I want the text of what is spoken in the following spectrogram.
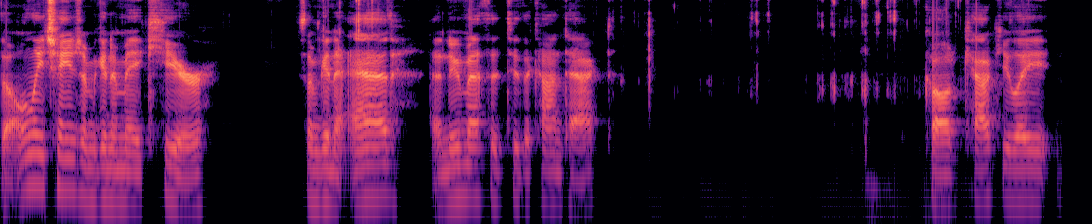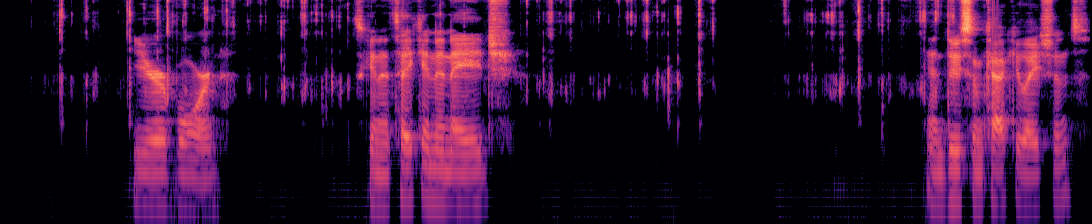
The only change I'm going to make here is I'm going to add a new method to the contact called calculate year born. It's going to take in an age and do some calculations.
